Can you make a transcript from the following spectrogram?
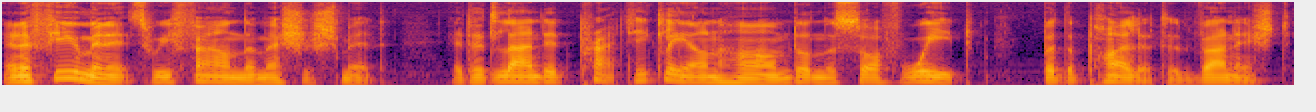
In a few minutes, we found the Messerschmitt. It had landed practically unharmed on the soft wheat, but the pilot had vanished.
